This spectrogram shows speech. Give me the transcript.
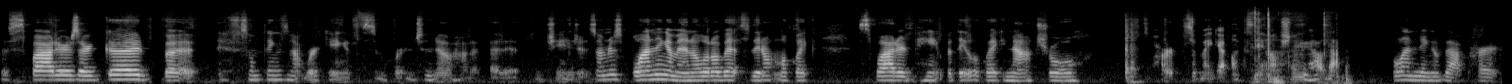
The spotters are good, but if something's not working, it's important to know how to edit and change it. So I'm just blending them in a little bit so they don't look like splattered paint, but they look like natural parts of my galaxy. And I'll show you how that blending of that part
